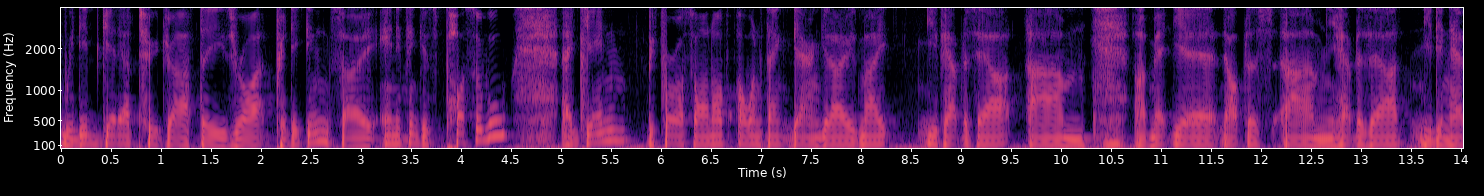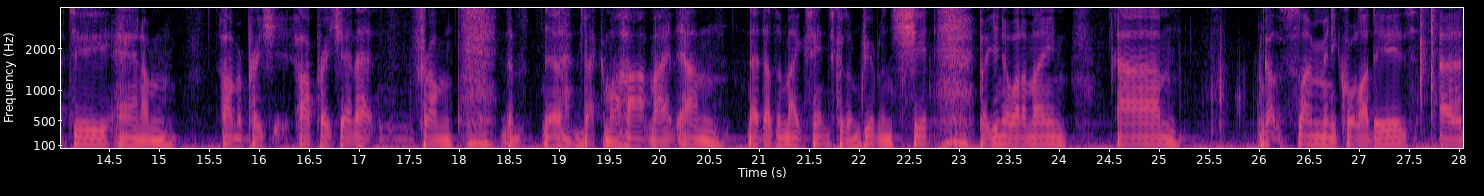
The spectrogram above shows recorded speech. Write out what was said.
we did get our two draftees right predicting, so anything is possible. Again, before I sign off, I want to thank Darren Giddos, mate you've helped us out. Um, I've met you, Optus. Um, you helped us out. You didn't have to, and I'm I'm appreciate I appreciate that from the, back of my heart, mate. Um, that doesn't make sense because I'm dribbling shit, but you know what I mean. Um, got so many cool ideas. Uh,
